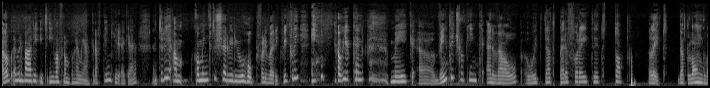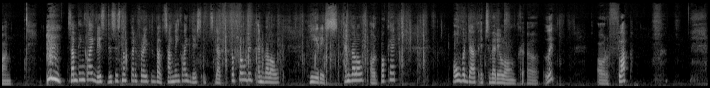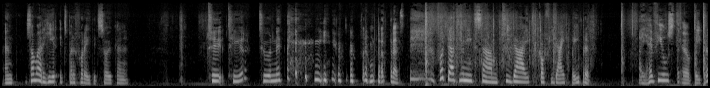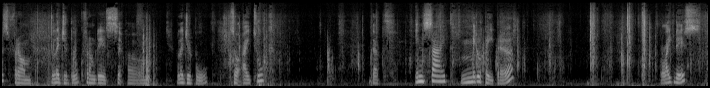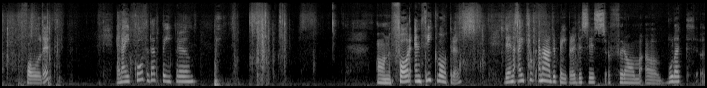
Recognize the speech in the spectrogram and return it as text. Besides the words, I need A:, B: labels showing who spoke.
A: Hello everybody, it's Eva from Bohemian Crafting here again. And today I'm coming to share with you hopefully very quickly how you can make a vintage looking envelope with that perforated top lid, that long one. something like this, this is not perforated but something like this, it's that top loaded envelope. Here is envelope or pocket, over that it's very long uh, lid or flap. And somewhere here it's perforated so you can tear turn it from that rest for that you need some tea dyed coffee dyed paper. I have used uh, papers from ledger book from this um, ledger book. So I took that inside middle paper like this fold it and I cut that paper on four and three quarters. Then I took another paper. This is from a bullet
